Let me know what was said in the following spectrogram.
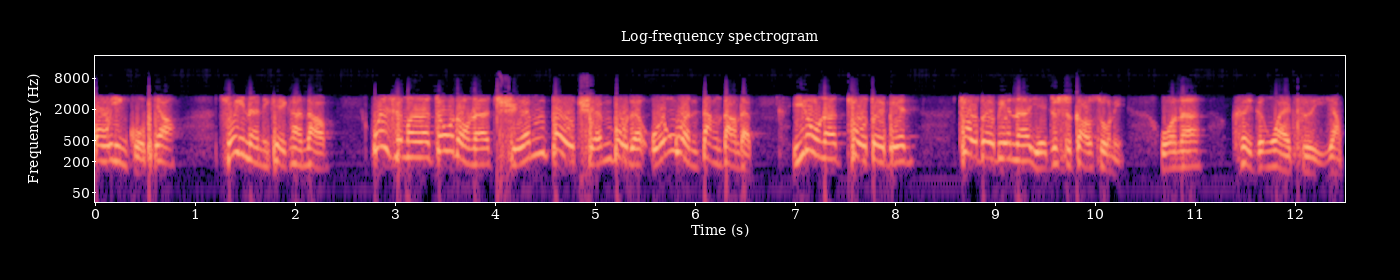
all in 股票。所以呢，你可以看到，为什么呢？周董呢，全部全部的稳稳当当的，一路呢做对边，做对边呢，也就是告诉你，我呢可以跟外资一样，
